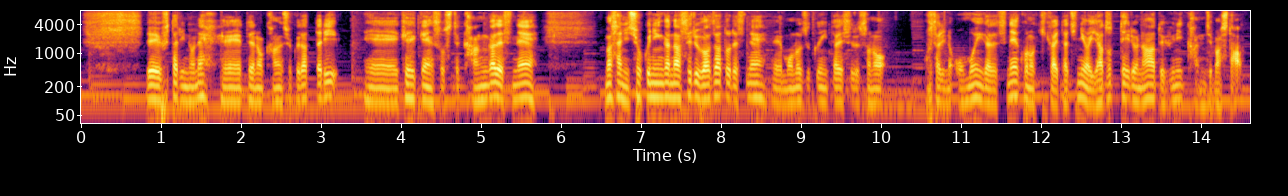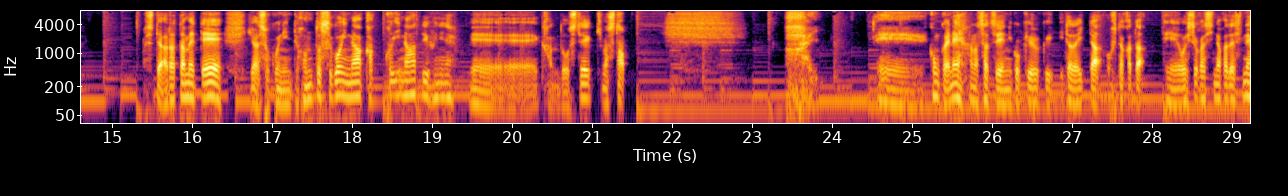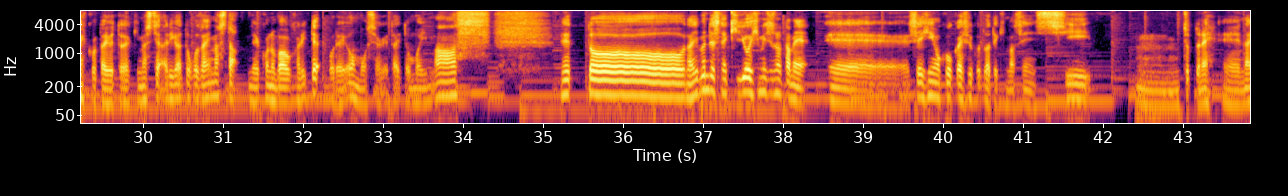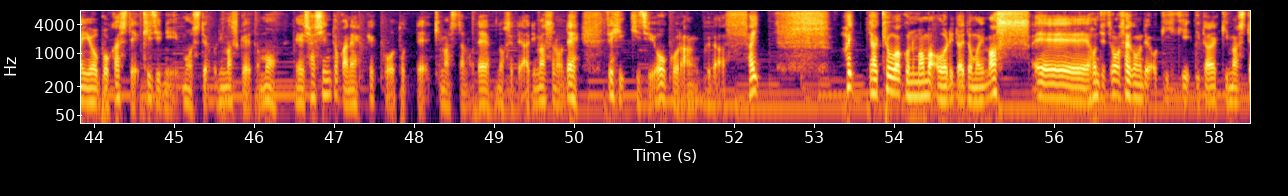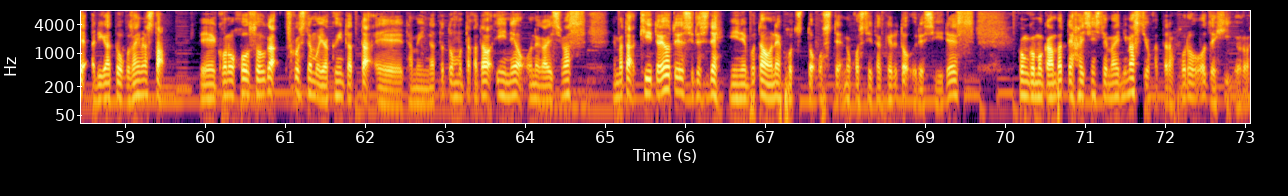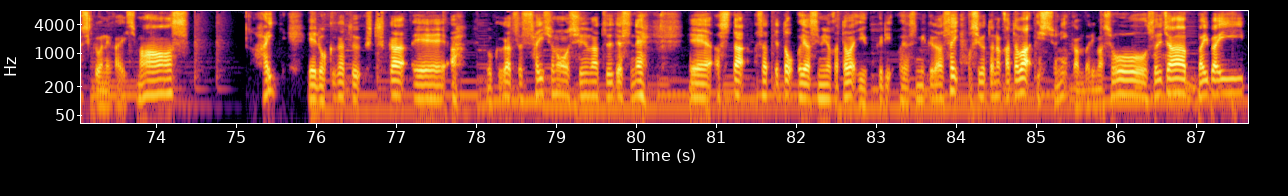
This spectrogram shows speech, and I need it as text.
えー、二人のね、えー、手の感触だったり、えー、経験、そして勘がですね、まさに職人がなせる技とですね、えものづくりに対するそのお二人の思いがですね、この機械たちには宿っているなというふうに感じました。そして改めて、いや、職人って本当すごいな、かっこいいなというふうにね、えー、感動してきました。はい。えー、今回ね、あの撮影にご協力いただいたお二方、えー、お忙しい中ですね、ご対応いただきましてありがとうございました。でこの場を借りてお礼を申し上げたいと思います。えっと、何分ですね、企業秘密のため、えー、製品を公開することはできませんし、うんちょっとね、えー、内容をぼかして記事にもしておりますけれども、えー、写真とかね、結構撮ってきましたので、載せてありますので、ぜひ記事をご覧ください。はい。じゃあ今日はこのまま終わりたいと思います。えー、本日も最後までお聴きいただきましてありがとうございました。えー、この放送が少しでも役に立った、えー、ためになったと思った方は、いいねをお願いします。また、聞いたよという印で、いいねボタンをね、ポチッと押して残していただけると嬉しいです。今後も頑張って配信してまいります。よかったらフォローをぜひよろしくお願いします。はい。えー、6月2日、えー、あ、6月最初の週末ですね。えー、明日、明後日とお休みの方はゆっくりお休みください。お仕事の方は一緒に頑張りましょう。それじゃあ、バイバイ。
